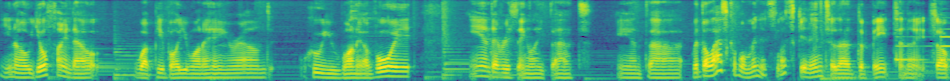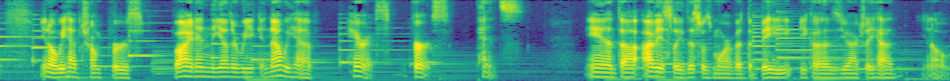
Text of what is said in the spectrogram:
you know you'll find out what people you want to hang around who you want to avoid and everything like that. And uh, with the last couple minutes, let's get into the debate tonight. So, you know, we had Trump versus Biden the other week, and now we have Harris versus Pence. And uh, obviously, this was more of a debate because you actually had, you know,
